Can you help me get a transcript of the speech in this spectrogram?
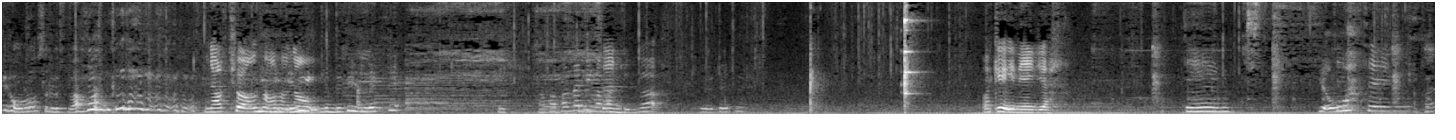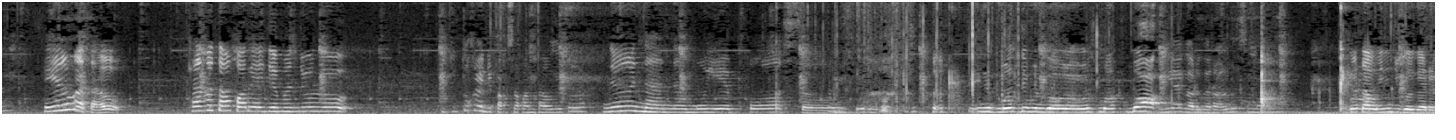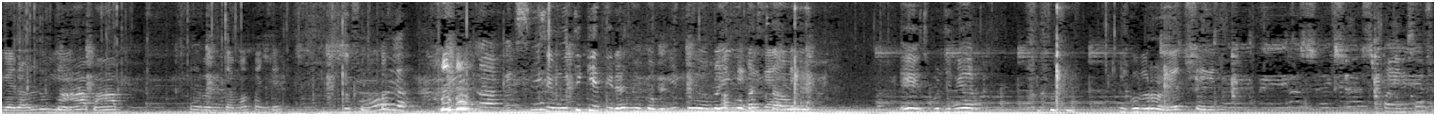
Ya Allah serius banget. No no no ini bentuknya jelek deh Apa-apa tadi makan juga. Yaudah deh. oke ini aja Ceng, ya Allah. Ceng. kayaknya lu nggak tahu. Kan lu tahu Korea zaman dulu. Itu tuh kayak dipaksakan tahu gitu loh. Nuna namuye poso inget banget zaman gue awal maaf mbak Iya gara-gara lu semuanya gue tahu ini juga gara-gara lu ya. Maaf maaf. Kenapa minta maaf anjir gue suka. Oh ya. Kenapa sih? si Muti kayak tidak suka begitu apalagi mau kasih tahu. Ganti. eh super junior. Ih, gue baru lihat kayak gini. semua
